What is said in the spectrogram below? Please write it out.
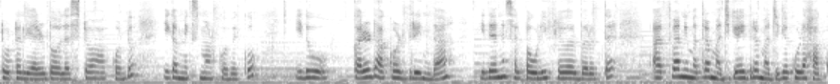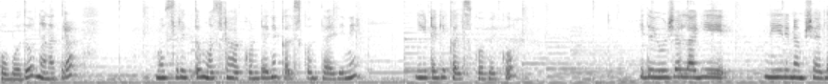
ಟೋಟಲ್ ಎರಡು ಬೌಲಷ್ಟು ಹಾಕ್ಕೊಂಡು ಈಗ ಮಿಕ್ಸ್ ಮಾಡ್ಕೋಬೇಕು. ಇದು ಕರಡು ಹಾಕೋದ್ರಿಂದ ಇದೇ ಸ್ವಲ್ಪ ಹುಳಿ ಫ್ಲೇವರ್ ಬರುತ್ತೆ. ಅಥವಾ ನಿಮ್ಮ ಹತ್ರ ಮಜ್ಜಿಗೆ ಇದ್ದರೆ ಮಜ್ಜಿಗೆ ಕೂಡ ಹಾಕ್ಕೋಬೋದು. ನನ್ನ ಹತ್ರ ಮೊಸರಿತ್ತು, ಮೊಸರು ಹಾಕ್ಕೊಂಡೇ ಕಲಿಸ್ಕೊತಾ ಇದ್ದೀನಿ. ನೀಟಾಗಿ ಕಲಿಸ್ಕೋಬೇಕು. ಇದು ಯೂಶ್ವಲ್ಲಾಗಿ ನೀರಿನ ಅಂಶ ಎಲ್ಲ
